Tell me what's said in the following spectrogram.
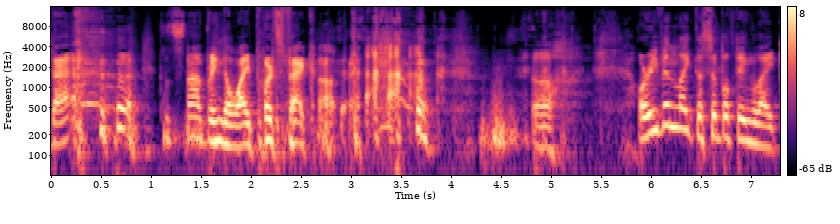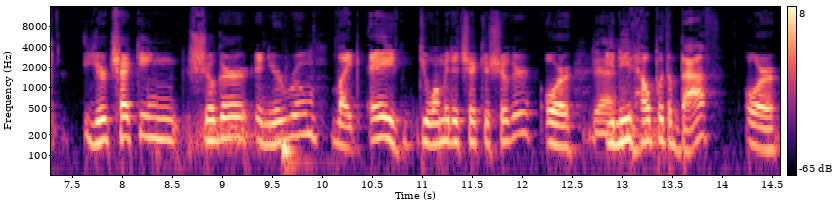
that. Let's not bring the whiteboards back up. Ugh. Or even like the simple thing like you're checking sugar in your room. Like, hey, do you want me to check your sugar? Or Yeah. you need help with a bath? Or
